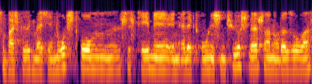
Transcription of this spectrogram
Zum Beispiel irgendwelche Notstromsysteme in elektronischen Türschlössern oder sowas.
